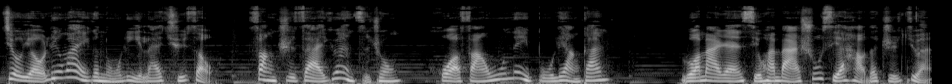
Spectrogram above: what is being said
就有另外一个奴隶来取走，放置在院子中或房屋内部晾干。罗马人喜欢把书写好的纸卷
